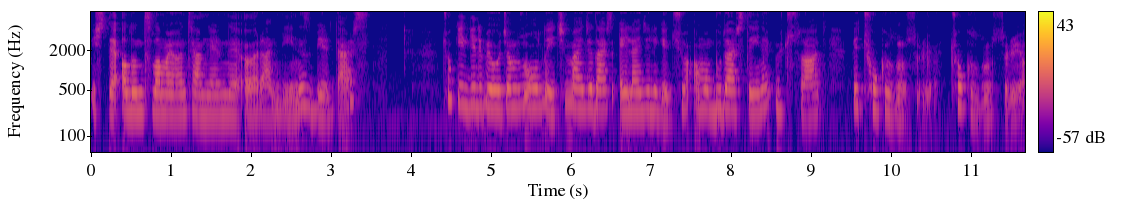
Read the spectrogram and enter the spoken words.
işte alıntılama yöntemlerini öğrendiğiniz bir ders. Çok ilgili bir hocamız olduğu için bence ders eğlenceli geçiyor ama bu derste yine 3 saat ve çok uzun sürüyor. Çok uzun sürüyor.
